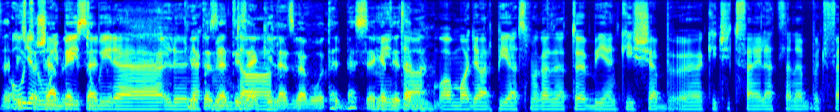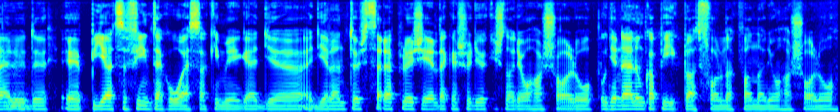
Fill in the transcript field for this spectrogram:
De Ugyanúgy B2B-re lőnek, 2019-ben volt egy beszélgetés. Mint a, a magyar piac, meg az a több ilyen kisebb, kicsit fejletlenebb, vagy fejlődő piac. A fintech OS, aki még egy, egy jelentős szereplő, és érdekes, hogy ők is nagyon hasonló. Ugye nálunk a Peak platformnak van nagyon hasonló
